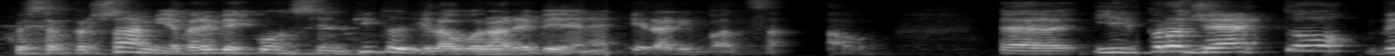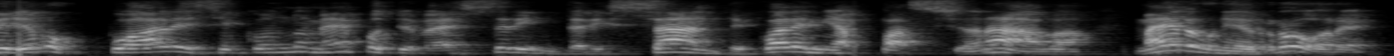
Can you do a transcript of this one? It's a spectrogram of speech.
questa persona mi avrebbe consentito di lavorare bene e la rimbalzavo eh, il progetto vedevo quale secondo me poteva essere interessante, quale mi appassionava, ma era un errore,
